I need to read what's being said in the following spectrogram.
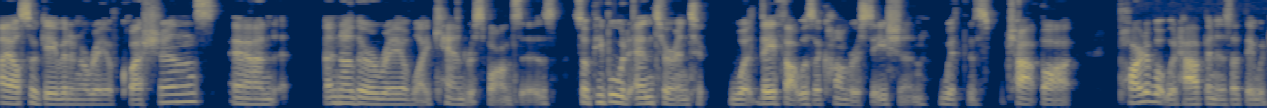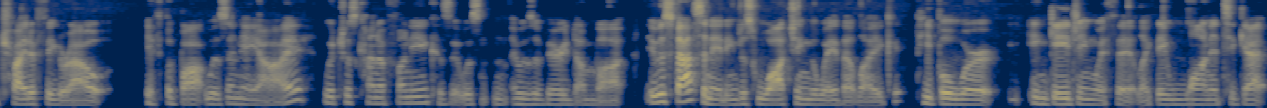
I also gave it an array of questions and another array of like canned responses. So people would enter into what they thought was a conversation with this chat bot. Part of what would happen is that they would try to figure out if the bot was an AI, which was kind of funny because it was it was a very dumb bot. It was fascinating just watching the way that like people were engaging with it, like they wanted to get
